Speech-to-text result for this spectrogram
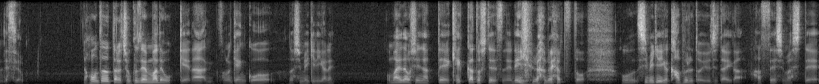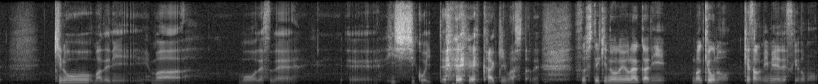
んですよ。本当だったら直前まで OK なその原稿の締め切りがね前倒しになって結果としてですねレギュラーのやつと締め切りがかぶるという事態が発生しまして昨日までにまあもうですね、えー、必死こいて 書きましたね。そして昨日の夜中にまあ今日の今朝の未明ですけども、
